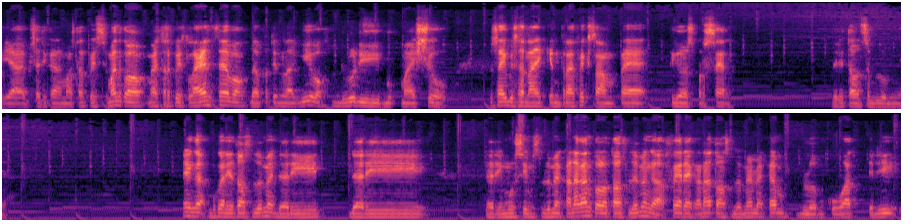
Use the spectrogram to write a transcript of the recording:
ya bisa dikatakan masterpiece. Cuman kalau masterpiece lain saya waktu dapetin lagi waktu dulu di Book My Show. Itu saya bisa naikin traffic sampai 300% dari tahun sebelumnya. Eh enggak, bukan di tahun sebelumnya dari dari dari musim sebelumnya karena kan kalau tahun sebelumnya nggak fair ya karena tahun sebelumnya mereka belum kuat jadi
